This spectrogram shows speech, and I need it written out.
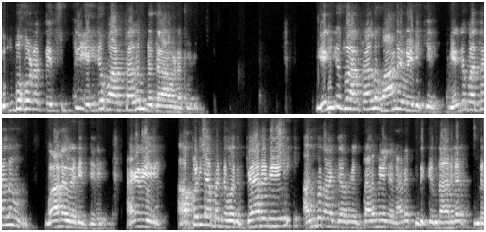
கும்பகோணத்தை சுற்றி எங்க பார்த்தாலும் இந்த திராவிட கொடி. எங்க பார்த்தாலும் வான வேடிக்கை. எங்க பார்த்தாலும் வான வேடிக்கை. ஆகவே அப்படியாப்பட்ட ஒரு பேரணியை அன்புராஜ் அவர்கள் தலைமையில நடத்தியிருக்கின்றார்கள். இந்த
